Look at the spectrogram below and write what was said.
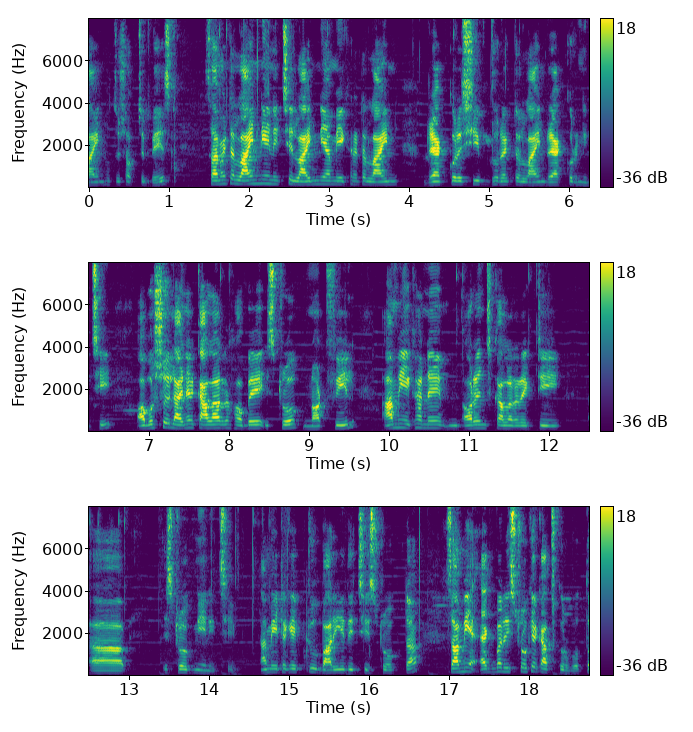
লাইন হচ্ছে সবচেয়ে বেস্ট সো আমি একটা লাইন নিয়ে নিচ্ছি। লাইন নিয়ে আমি এখানে একটা লাইন ড্র্যাগ করে শিফট ধরে একটা লাইন ড্র্যাগ করে নিচ্ছি। অবশ্যই লাইনের কালার হবে স্ট্রোক নট ফিল আমি এখানে অরেঞ্জ কালারের একটি স্ট্রোক নিয়ে নিচ্ছি। আমি এটাকে একটু বাড়িয়ে দিচ্ছি স্ট্রোকটা সো আমি একবার স্ট্রোকে কাজ করব। তো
